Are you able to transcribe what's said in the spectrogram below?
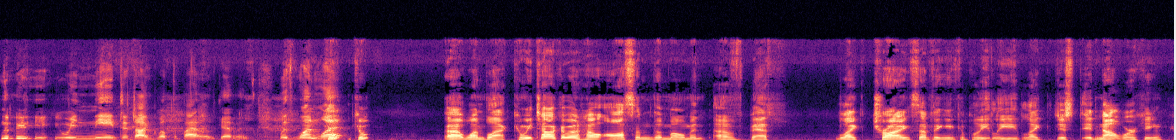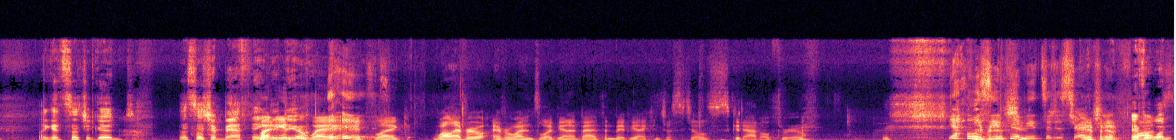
we need to talk about the pile of Kevin's. With one what? Can, can, uh, one black. Can we talk about how awesome the moment of Beth, like trying something and completely like just it not working? Like it's such a good. That's such a Beth thing But to either do. way, it's like while every, everyone's looking at Beth, and maybe I can just still skedaddle through. Yeah, we'll Even see if if maybe she- it's a If distraction. it. Everyone,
